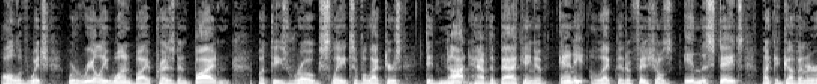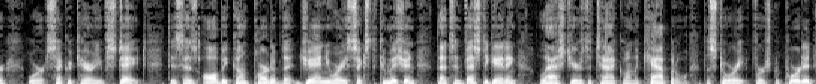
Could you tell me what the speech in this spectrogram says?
all of which were really won by President Biden. But these rogue slates of electors did not have the backing of any elected officials in the states, like a governor or secretary of state. This has all become part of the January 6th commission that's investigating last year's attack on the Capitol, the story first reported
